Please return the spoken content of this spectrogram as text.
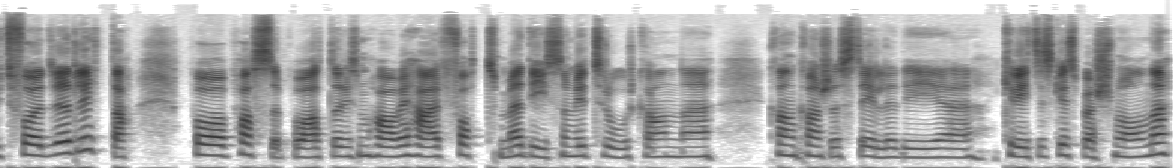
utfordret litt, da, på å passe på at liksom, har vi her fått med de som vi tror kan, eh, kan kanskje stille de eh, kritiske spørsmålene.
